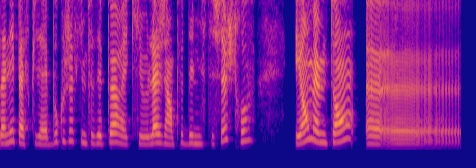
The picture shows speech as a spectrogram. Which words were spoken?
années parce qu'il y avait beaucoup de choses qui me faisaient peur et que là, j'ai un peu démystifié, je trouve. Et en même temps, euh,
